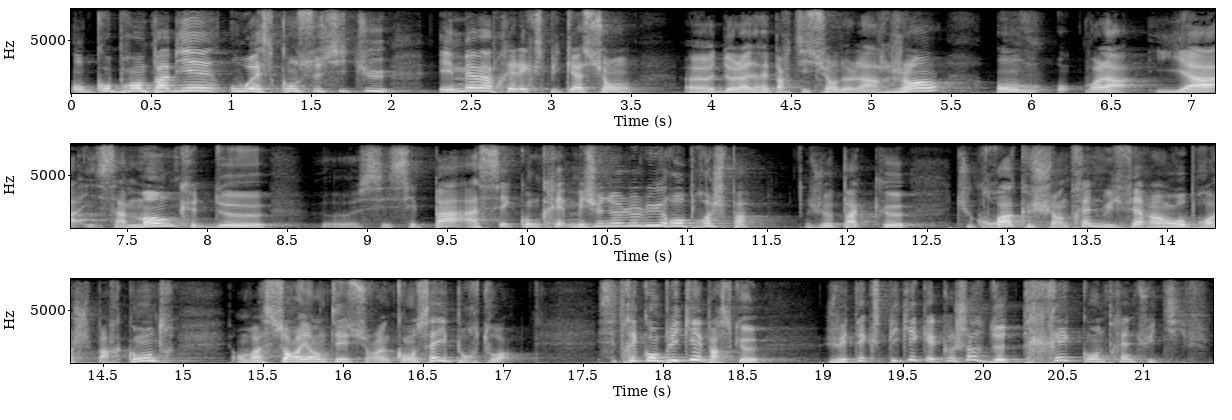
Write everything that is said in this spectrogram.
On ne comprend pas bien où est-ce qu'on se situe. Et même après l'explication euh, de la répartition de l'argent, on, voilà, il y a, ça manque de. Euh, c'est pas assez concret. Mais je ne le lui reproche pas. Je veux pas que tu crois que je suis en train de lui faire un reproche. Par contre, on va s'orienter sur un conseil pour toi. C'est très compliqué parce que je vais t'expliquer quelque chose de très contre-intuitif.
